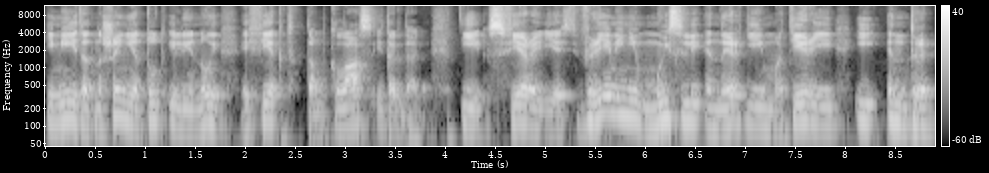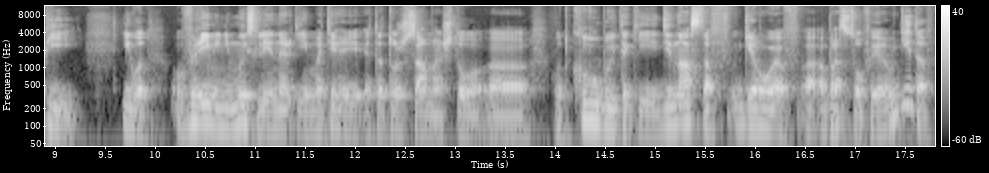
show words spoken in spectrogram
имеет отношение тот или иной эффект, там класс и так далее. И сферы есть времени, мысли, энергии, материи и энтропии. И вот времени, мысли, энергии, материи это то же самое, что э, вот клубы такие династов, героев, э, образцов и эрудитов.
